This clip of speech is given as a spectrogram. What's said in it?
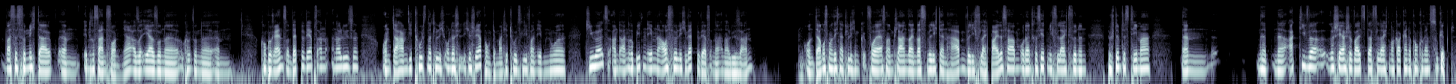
was ist für mich da ähm, interessant von. Ja, also eher so eine, so eine ähm, Konkurrenz- und Wettbewerbsanalyse. Und da haben die Tools natürlich unterschiedliche Schwerpunkte. Manche Tools liefern eben nur Keywords und andere bieten eben eine ausführliche Wettbewerbsanalyse an. Und da muss man sich natürlich im, vorher erstmal im Klaren sein, was will ich denn haben? Will ich vielleicht beides haben oder interessiert mich vielleicht für ein bestimmtes Thema ähm, eine, eine aktive Recherche, weil es da vielleicht noch gar keine Konkurrenz zu gibt?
